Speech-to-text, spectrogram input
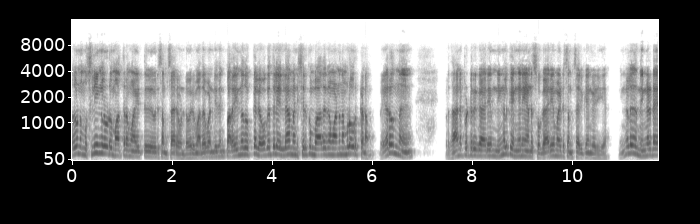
അതുകൊണ്ട് മുസ്ലിങ്ങളോട് മാത്രമായിട്ട് ഒരു സംസാരമുണ്ട്. ഒരു മതപണ്ഡിതൻ പറയുന്നതൊക്കെ ലോകത്തിലെ എല്ലാ മനുഷ്യർക്കും ബാധകമാണ് നമ്മൾ ഓർക്കണം. വേറൊന്ന് പ്രധാനപ്പെട്ട ഒരു കാര്യം നിങ്ങൾക്ക് എങ്ങനെയാണ് സ്വകാര്യമായിട്ട് സംസാരിക്കാൻ കഴിയുക? നിങ്ങൾ നിങ്ങളുടെ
